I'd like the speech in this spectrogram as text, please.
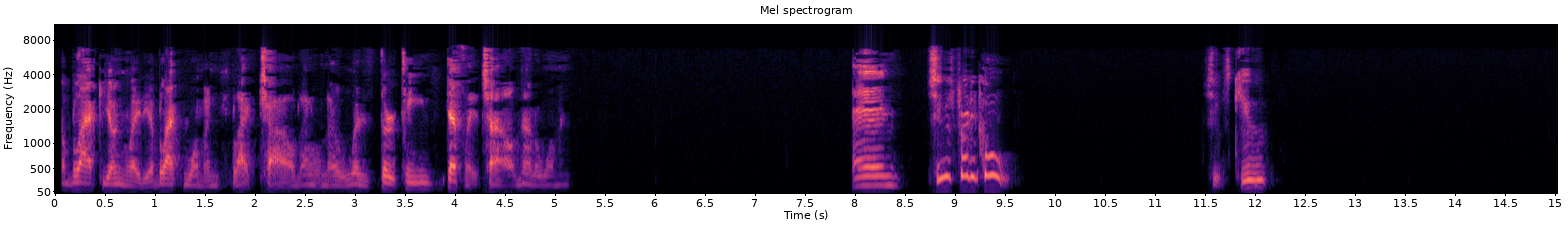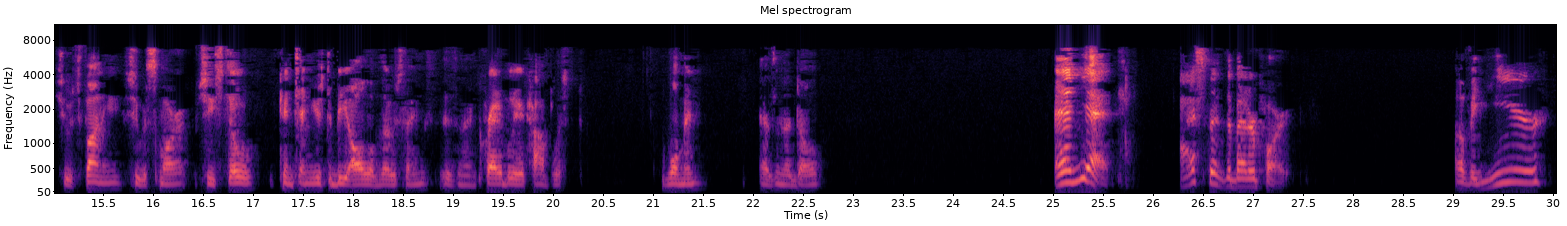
a black young lady, a black woman, black child. I don't know what is 13, definitely a child, not a woman. And she was pretty cool. She was cute. She was funny. She was smart. She still continues to be all of those things. Is an incredibly accomplished woman as an adult. And yet, I spent the better part of a year,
